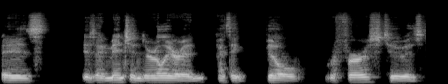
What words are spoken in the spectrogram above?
is, as I mentioned earlier, and I think Bill refers to is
